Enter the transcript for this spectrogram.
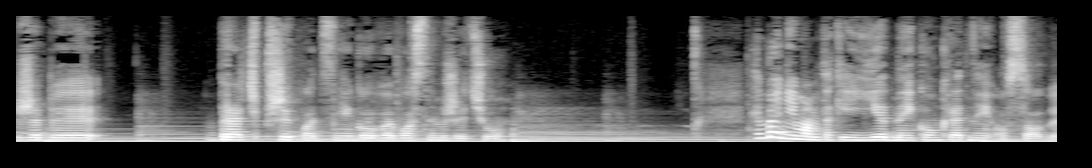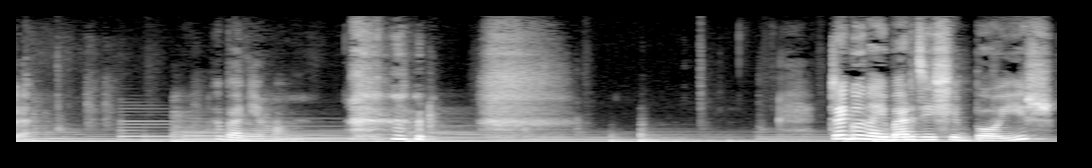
żeby brać przykład z niego we własnym życiu. Chyba nie mam takiej jednej konkretnej osoby. Chyba nie mam. Czego najbardziej się boisz?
